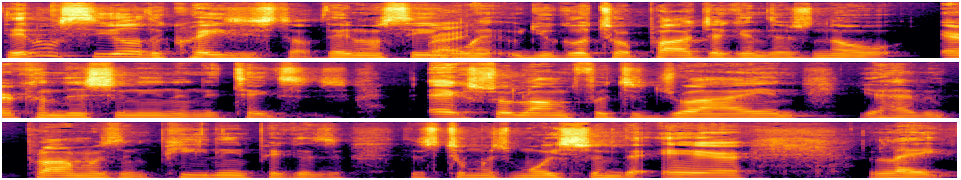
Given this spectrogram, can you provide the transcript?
They don't see all the crazy stuff. They don't see Right. when you go to a project and there's no air conditioning and it takes extra long for it to dry and you're having problems in peeling because there's too much moisture in the air. Like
